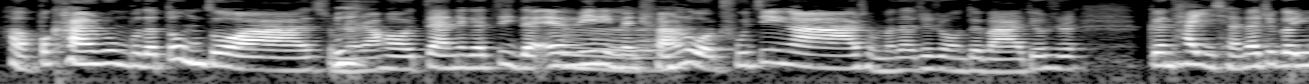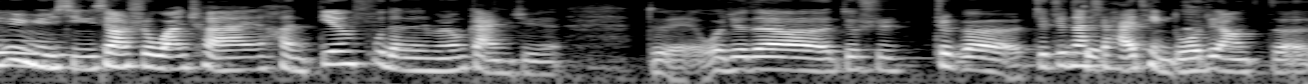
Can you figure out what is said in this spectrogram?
很不堪入目的动作啊什么，然后在那个自己的 MV 里面全裸出镜啊什么的这种对吧？就是跟他以前的这个玉女形象是完全很颠覆的那种感觉。对我觉得就是这个就真的是还挺多这样子的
